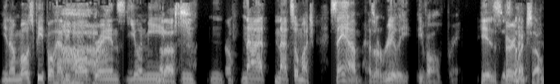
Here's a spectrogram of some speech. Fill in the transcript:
You know, most people have evolved ah. brains. You and me, not, mm, not, not so much. Sam has a really evolved brain. His very like much so.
